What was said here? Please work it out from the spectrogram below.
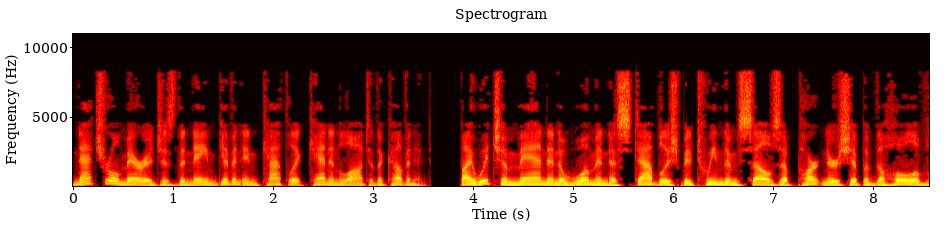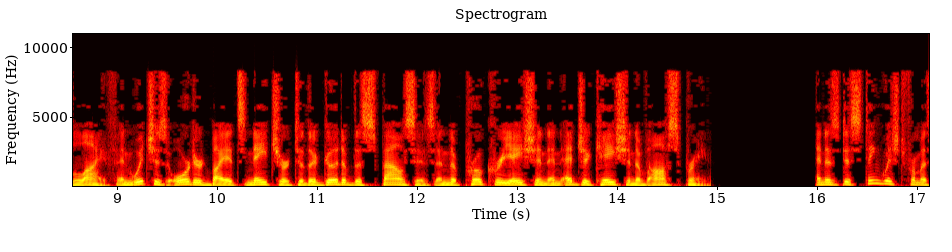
Natural marriage is the name given in Catholic canon law to the covenant, by which a man and a woman establish between themselves a partnership of the whole of life and which is ordered by its nature to the good of the spouses and the procreation and education of offspring and is distinguished from a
